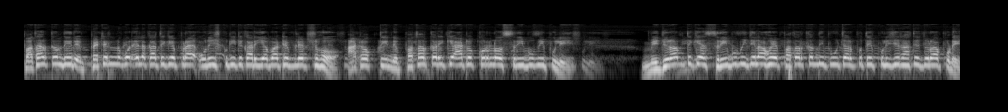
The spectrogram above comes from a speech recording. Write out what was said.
পাথারকান্দির পেটেলনগর এলাকা থেকে প্রায় উনিশ কোটি টাকার ইয়াবা ট্যাবলেট সহ আটক তিন পাথারকারীকে আটক করল শ্রীভূমি পুলিশ। মিজোরাম থেকে শ্রীভূমি জেলা হয়ে পাথারকান্দি পৌঁছার পথে পুলিশের হাতে ধরা পড়ে।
